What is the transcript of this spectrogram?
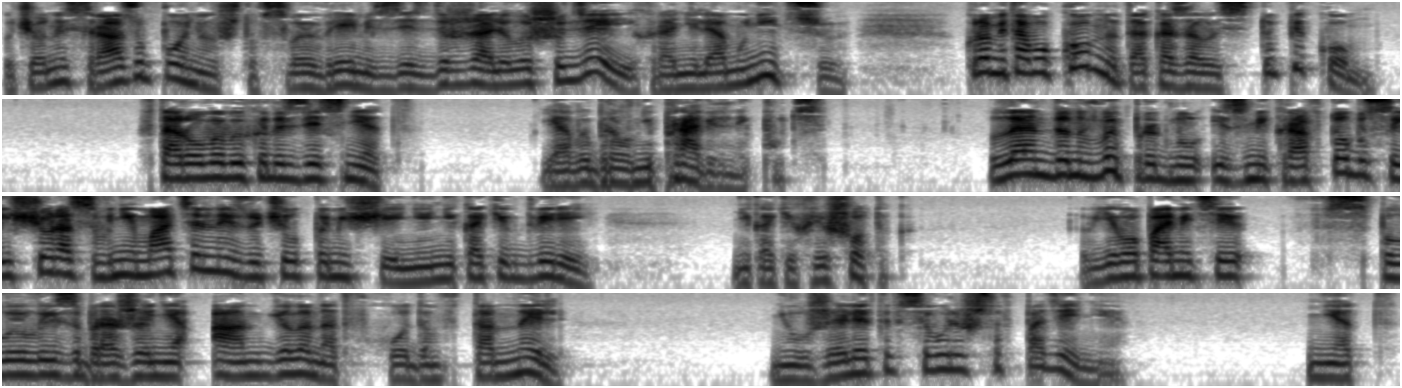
Ученый сразу понял, что в свое время здесь держали лошадей и хранили амуницию. Кроме того, комната оказалась тупиком. Второго выхода здесь нет. Я выбрал неправильный путь. Лэндон выпрыгнул из микроавтобуса и еще раз внимательно изучил помещение. Никаких дверей, никаких решеток. В его памяти всплыло изображение ангела над входом в тоннель. Неужели это всего лишь совпадение? Нет.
